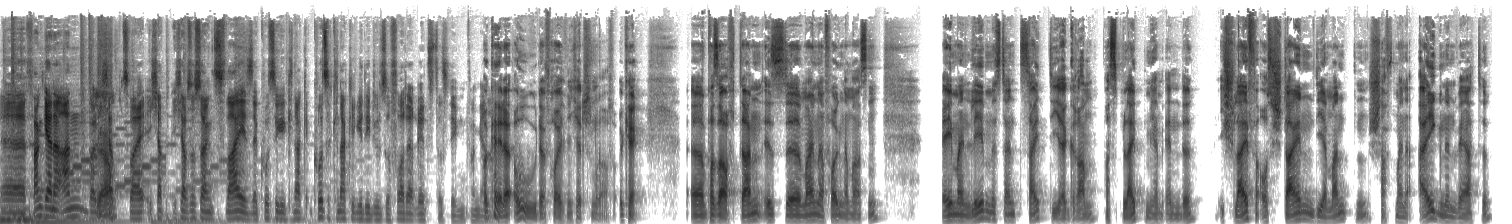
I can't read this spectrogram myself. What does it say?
Äh, fang gerne an, weil ich Ja. habe zwei, ich habe ich hab sozusagen zwei sehr kurze, knack, kurze, knackige, die du sofort errätst, deswegen fang gerne Okay, an. da, oh, da freue ich mich jetzt schon drauf. Okay. Äh, pass auf, dann ist äh, meiner folgendermaßen. Ey, mein Leben ist ein Zeitdiagramm. Was bleibt mir am Ende? Ich schleife aus Steinen Diamanten, schaff meine eigenen Werte,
